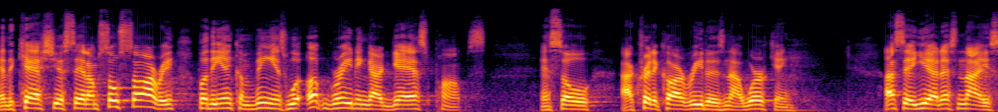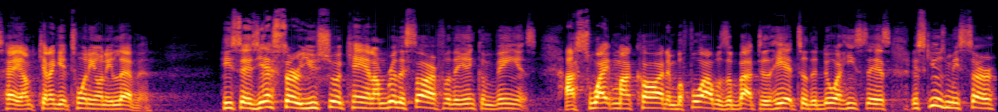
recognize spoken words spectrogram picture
And the cashier said, I'm so sorry for the inconvenience. We're upgrading our gas pumps. And so our credit card reader is not working. I said, Yeah, that's nice. Hey, I'm, can I get 20 on 11? He says, Yes, sir, you sure can. I'm really sorry for the inconvenience. I swiped my card, and before I was about to head to the door, he says, Excuse me, sir.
